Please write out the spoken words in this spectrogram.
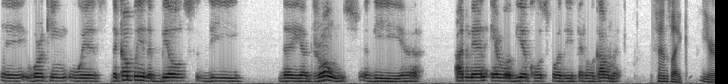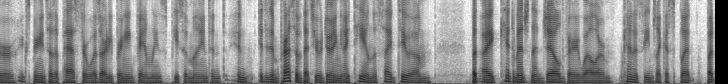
uh, working with the company that builds the the uh, drones, the uh, unmanned aerial vehicles for the federal government. It sounds like your experience as a pastor was already bringing families peace of mind, and, and it is impressive that you were doing IT on the side too. Um, but I can't imagine that gelled very well, or kind of seems like a split. But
